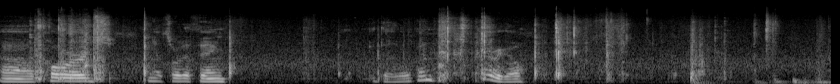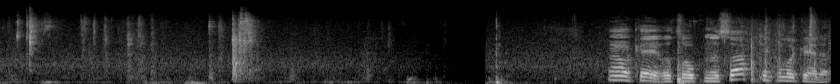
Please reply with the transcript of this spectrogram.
uh, cords, and that sort of thing. Get that open. There we go. Okay, let's open this up, take a look at it.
